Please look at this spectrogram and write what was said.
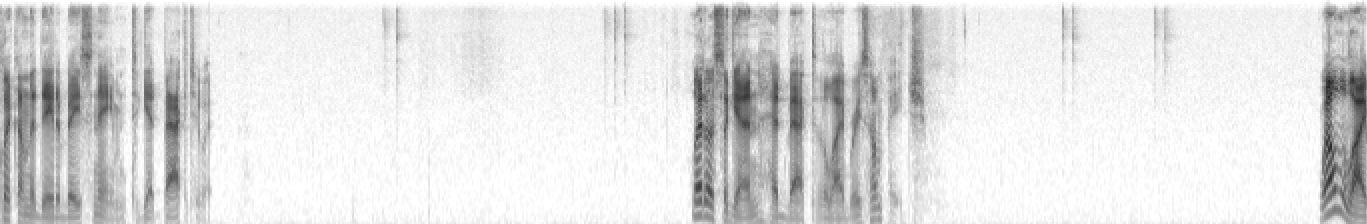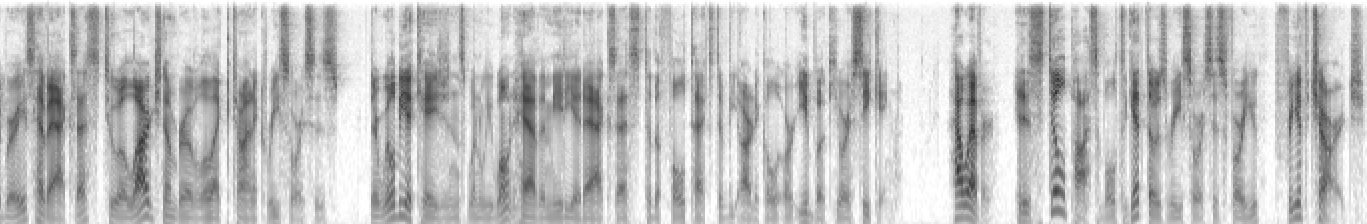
click on the database name to get back to it. Let us again head back to the library's homepage. While the libraries have access to a large number of electronic resources, there will be occasions when we won't have immediate access to the full text of the article or ebook you are seeking. However, it is still possible to get those resources for you free of charge.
